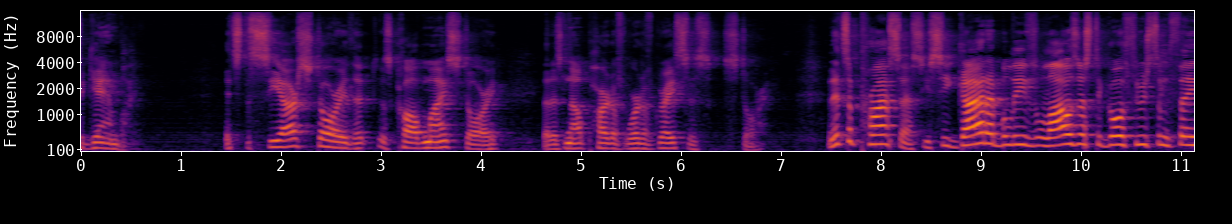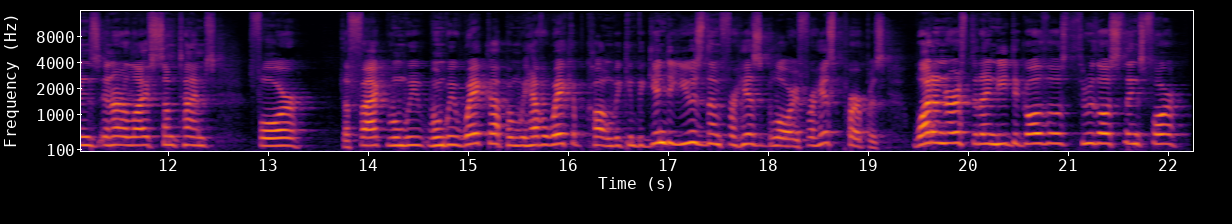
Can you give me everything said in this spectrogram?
to gambling? It's the CR story that is called My Story that is now part of Word of Grace's story. And it's a process. You see, God, I believe, allows us to go through some things in our life sometimes for the fact when we, when we wake up and we have a wake up call and we can begin to use them for His glory, for His purpose. What on earth did I need to go those, through those things for?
